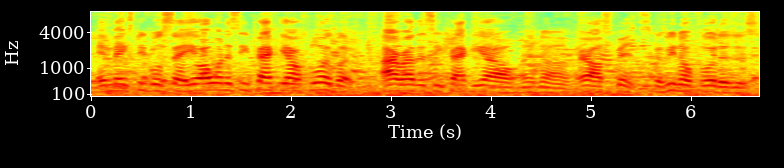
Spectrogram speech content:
it makes people say, "Yo, I want to see Pacquiao Floyd," but I'd rather see Pacquiao and uh, Errol Spence because we know Floyd is just.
